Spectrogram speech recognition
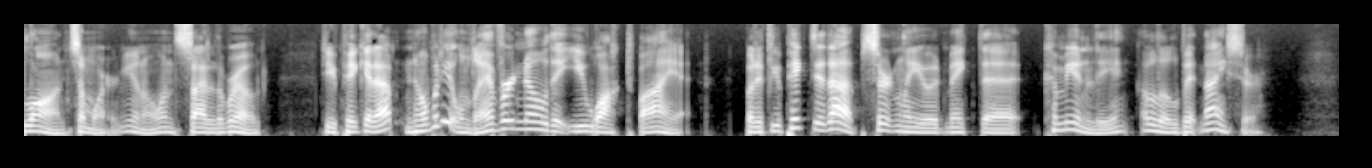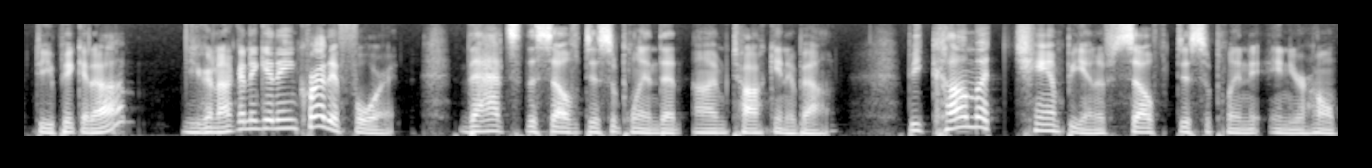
lawn somewhere, you know, on the side of the road? Do you pick it up? Nobody will ever know that you walked by it. But if you picked it up, certainly it would make the community a little bit nicer. Do you pick it up? You're not going to get any credit for it. That's the self discipline that I'm talking about. Become a champion of self discipline in your home.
